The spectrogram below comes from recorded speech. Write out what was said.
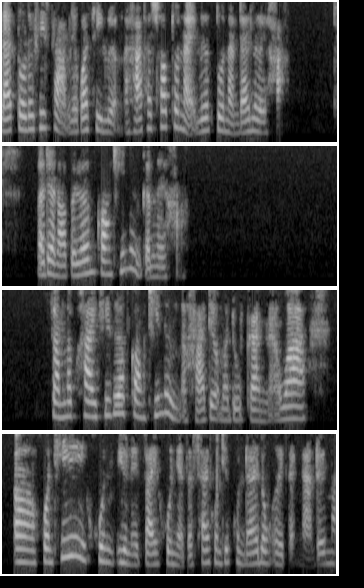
และตัวเลือกที่สามเรียกว่าสีเหลืองนะคะ ถ้าชอบตัวไหนเลือกตัวนั้นได้เลยค่ะ แล้วเดี๋ยวเราไปเริ่มกองที่หนึ่งกันเลยค่ะสำหรับใครที่เลือกกองที่หนึ่งนะคะ เดี๋ยวมาดูกันนะว่า เอ่อคนที่คุณอยู่ในใจคุณเนี่ย จะใช่คนที่คุณได้ลงเอยแต่งงานด้วยไหม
